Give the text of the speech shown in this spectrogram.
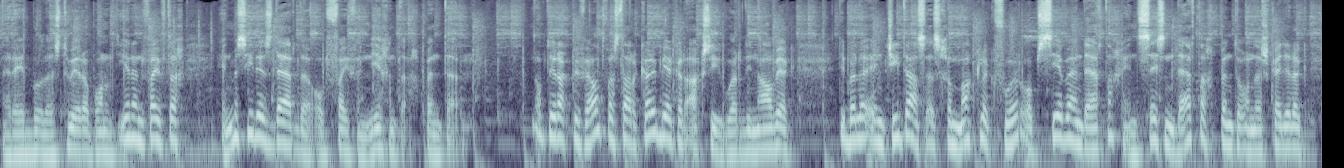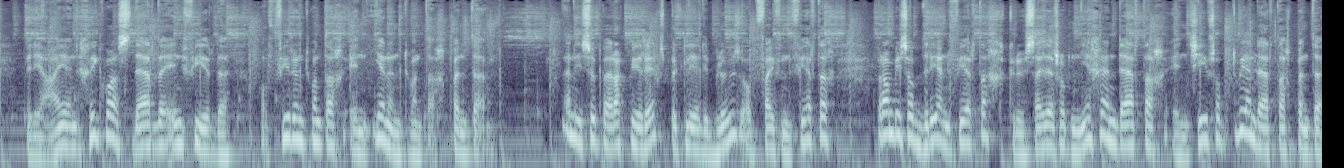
Red Bull is tweede op 151 en Mercedes derde op 95 punte. Op die rugbyveld was daar 'n Curriebeeker aksie oor die naweek. Die Bulle en Cheetahs is gemaklik voor op 37 en 36 punte onderskeidelik, met die Haie en Griquas derde en vierde op 24 en 21 punte. In die Super Rugby reeks bekleed die Blues op 45, Brumbies op 43, Crusaders op 39 en Chiefs op 32 punte,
